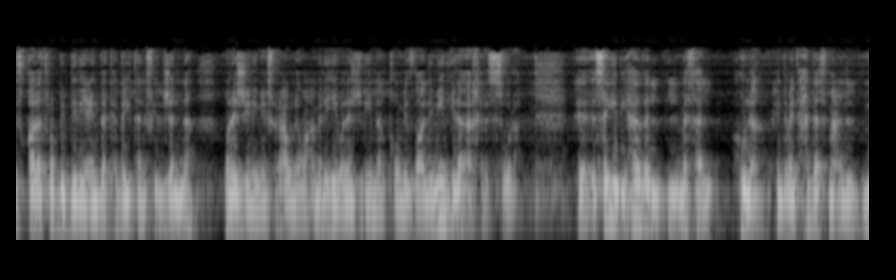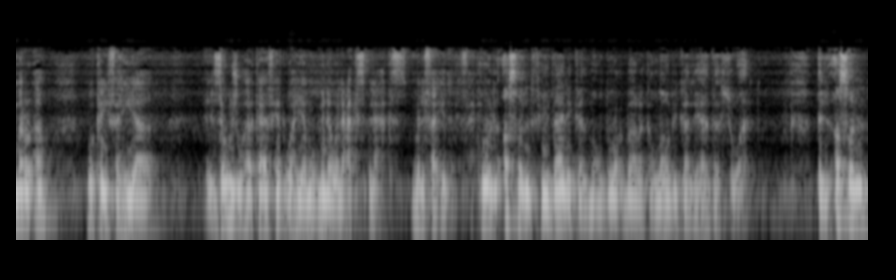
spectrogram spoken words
إذ قالت رب ابن لي عندك بيتا في الجنة ونجني من فرعون وعمله ونجني من القوم الظالمين إلى آخر السورة. سيدي هذا المثل هنا عندما يتحدث مع المرأة وكيف هي زوجها كافر وهي مؤمنة والعكس بالعكس. ما الفائدة من ذلك؟ هو الأصل في ذلك الموضوع بارك الله بك لهذا السؤال. الأصل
